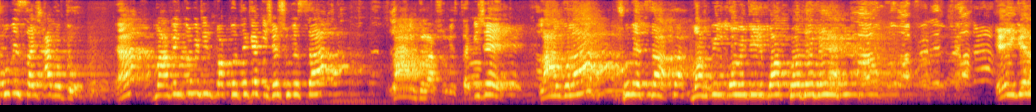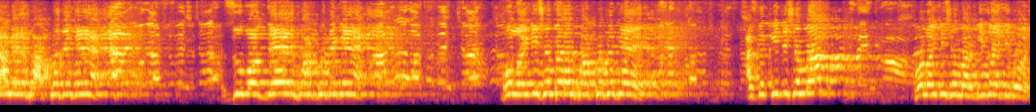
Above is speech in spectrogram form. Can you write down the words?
শুভেচ্ছায় হ্যাঁ পক্ষ থেকে কিসের শুভেচ্ছা? লাল গোলাপ শুভেচ্ছা। কিসে? লাল গোলাপ শুভেচ্ছা। মাহফিল কমিটির পক্ষ থেকে। এই গ্রামের পক্ষ থেকে। যুবকদের পক্ষ থেকে। ষোলোই ডিসেম্বরের পক্ষ থেকে। আজকে কি ডিসেম্বর? ষোলোই ডিসেম্বর, বিজয় দিবস।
